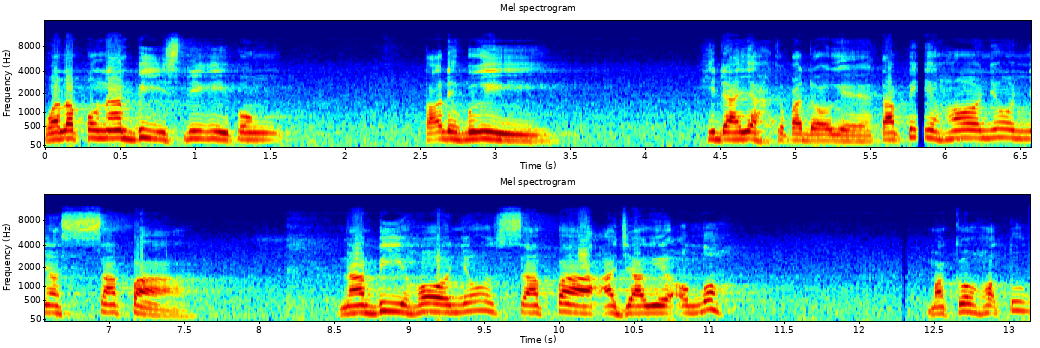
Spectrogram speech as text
Walaupun Nabi sendiri pun tak boleh beri hidayah kepada orang tapi hanya siapa Nabi hanya siapa ajari Allah maka hak tu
